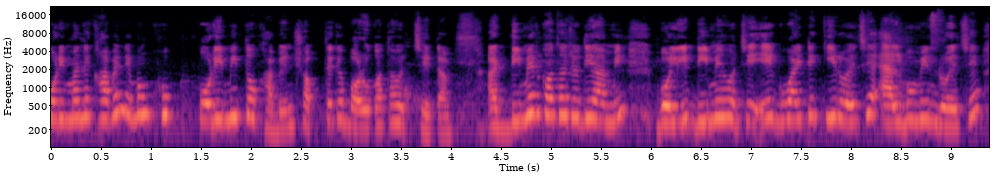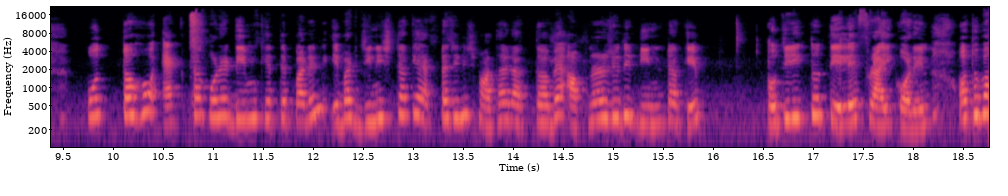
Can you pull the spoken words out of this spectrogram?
পরিমাণে খাবেন এবং খুব পরিমিত খাবেন। সব থেকে বড় কথা হচ্ছে এটা। আর ডিমের কথা যদি আমি বলি, ডিমে হচ্ছে এগ হোয়াইটে কি রয়েছে? অ্যালবুমিন রয়েছে। প্রত্যহ একটা করে ডিম খেতে পারেন। এবার জিনিসটাকে একটা জিনিস মাথায় রাখতে হবে। আপনারা যদি ডিমটাকে অতিরিক্ত তেলে ফ্রাই করেন অথবা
